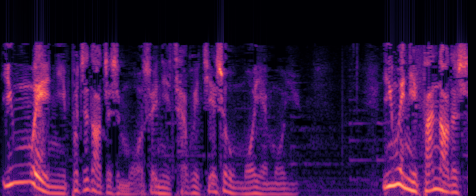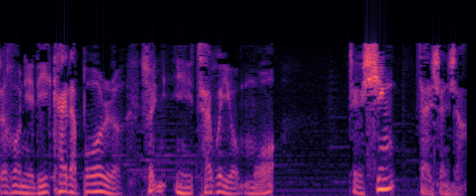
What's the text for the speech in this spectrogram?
因为你不知道这是魔，所以你才会接受魔言魔语。因为你烦恼的时候，你离开了般若，所以你才会有魔这个心在身上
